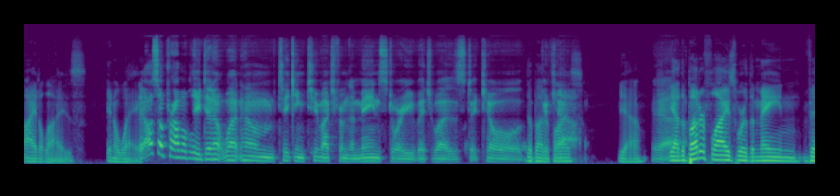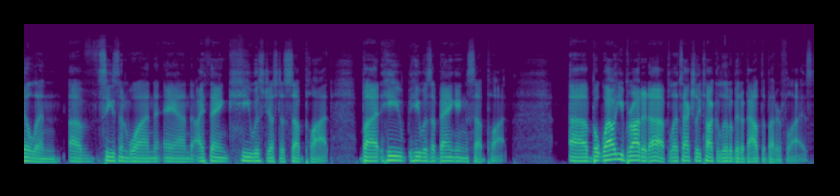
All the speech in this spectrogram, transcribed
idolize in a way. They also probably didn't want him taking too much from the main story, which was to kill The butterflies. cow. Yeah. Yeah. Yeah, the butterflies were the main villain of season 1 and I think he was just a subplot. But he he was a banging subplot. Uh, but while you brought it up, let's actually talk a little bit about the butterflies.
